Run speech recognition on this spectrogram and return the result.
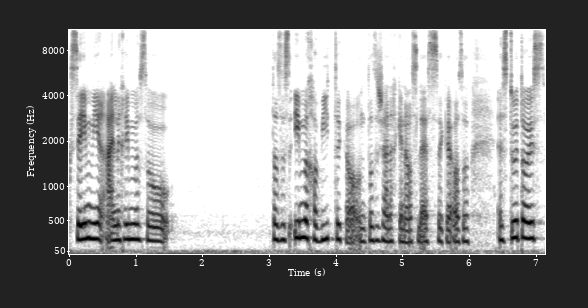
sehen wir eigentlich immer so, dass es immer weitergehen kann. Und das ist eigentlich genau das Lässige. Also es tut uns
